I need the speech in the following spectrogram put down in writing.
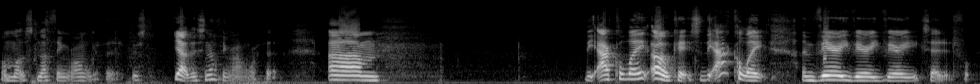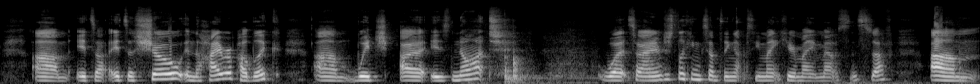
almost nothing wrong with it. There's yeah, there's nothing wrong with it. Um, the acolyte. Oh, okay, so the acolyte. I'm very, very, very excited for. Um, it's a it's a show in the High Republic, um, which uh, is not what. Sorry, I'm just looking something up, so you might hear my mouse and stuff. Um,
